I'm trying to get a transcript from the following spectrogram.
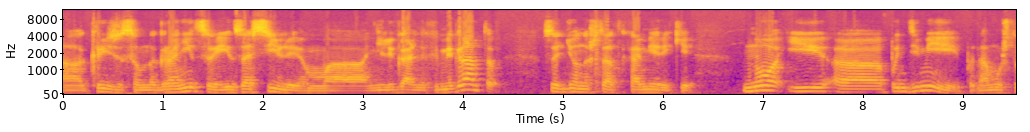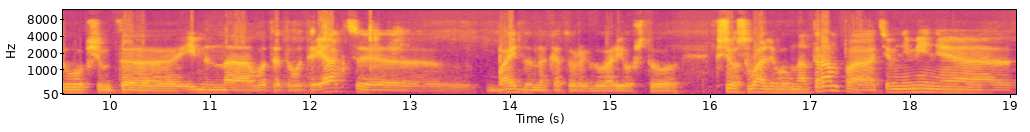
а, кризисом на границе и засилием а, нелегальных иммигрантов в Соединенных Штатах Америки, но и э, пандемией, потому что, в общем-то, именно вот эта вот реакция Байдена, который говорил, что все сваливал на Трампа, а тем не менее,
